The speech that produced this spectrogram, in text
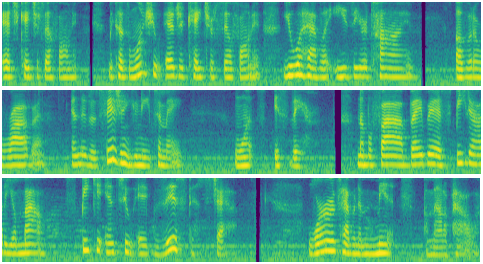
educate yourself on it. Because once you educate yourself on it, you will have an easier time of it arriving and the decision you need to make once it's there. Number five, baby, speak it out of your mouth. Speak it into existence, child. Words have an immense amount of power.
